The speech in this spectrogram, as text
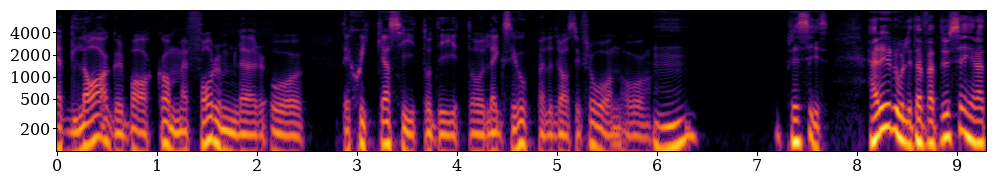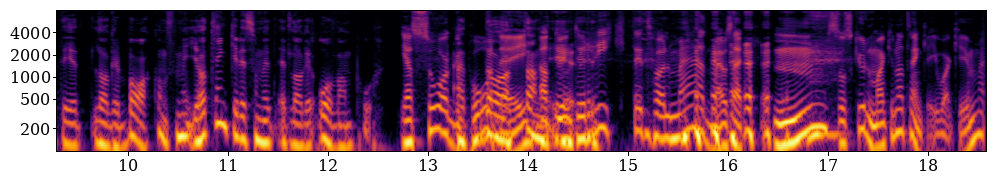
ett lager bakom med formler och det skickas hit och dit och läggs ihop eller dras ifrån. Och... Mm. Precis. Här är det roligt för att du säger att det är ett lager bakom. För mig, jag tänker det som ett, ett lager ovanpå. Jag såg att på dig att du är... inte riktigt höll med mig. Och så, här, mm, så skulle man kunna tänka, Joakim.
